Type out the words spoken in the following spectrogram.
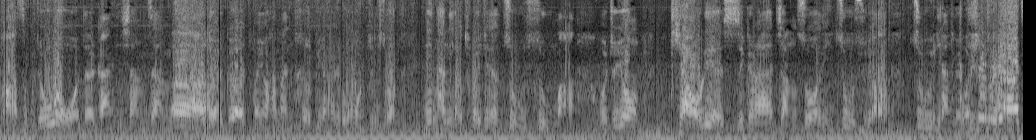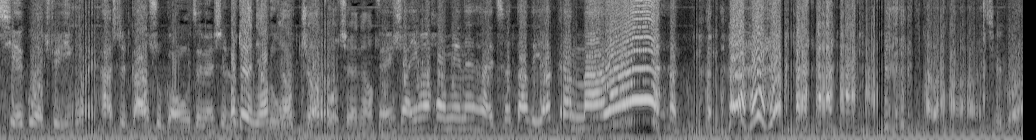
吗？什么就问我的感想这样子。嗯然后有一个朋友还蛮特别，他就问我就说，哎，那你有推荐的住宿吗？我就用条列式跟他讲说，你住宿要注意两个。我是不是要切过去？因为它是高速公路，这边是哦对你要泸你要州你要左切你要左等一下，因为后面那台车到底要干嘛啦？好 了 好了，好了切过来。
